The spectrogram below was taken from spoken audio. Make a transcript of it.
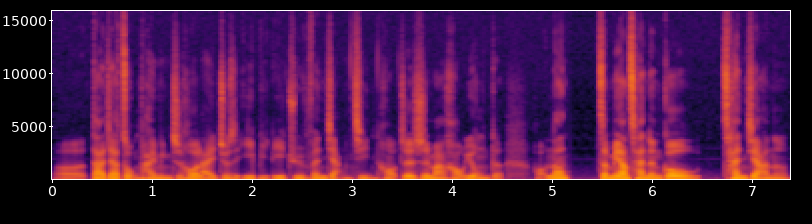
呃大家总排名之后来就是一比例均分奖金，好，这是蛮好用的。好，那。怎么样才能够参加呢？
